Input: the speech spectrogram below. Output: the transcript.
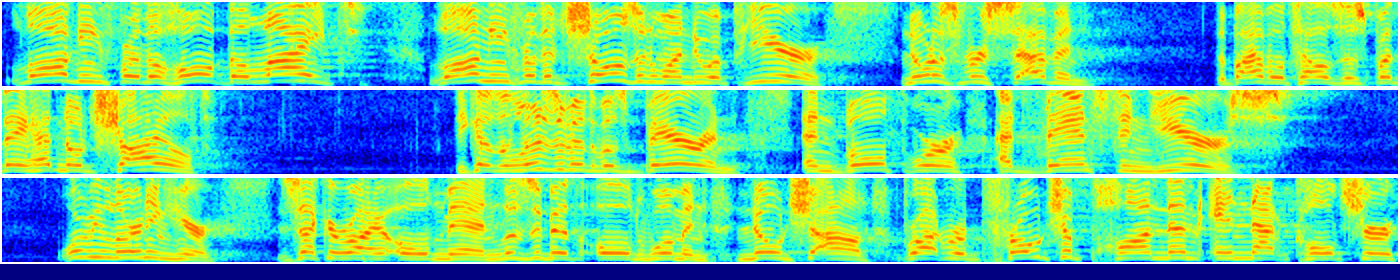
Longing for the hope, the light, longing for the chosen one to appear. Notice verse 7. The Bible tells us, but they had no child because Elizabeth was barren and both were advanced in years. What are we learning here? Zechariah, old man, Elizabeth, old woman, no child, brought reproach upon them in that culture.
